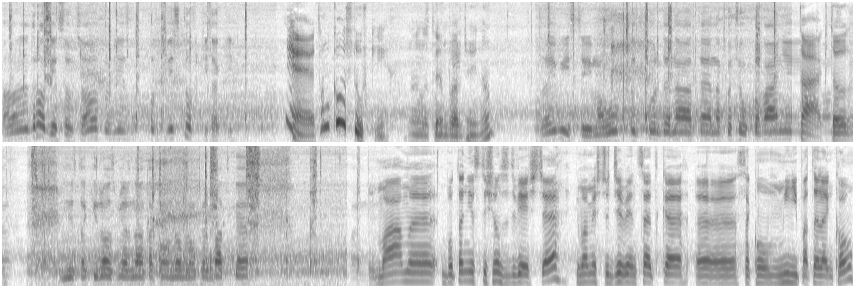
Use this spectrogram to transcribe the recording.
Ale one drogie są, co? Pewnie pod dwie stówki taki. Nie, tam koło stówki. No, na tym bardziej, no. Zajebisty i ma uchwyt, kurde, na te, na kociołkowanie. Tak, to I Jest taki rozmiar na taką dobrą herbatkę. Mamy, bo ten jest 1200 i mam jeszcze 900 e, z taką mini patelenką,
